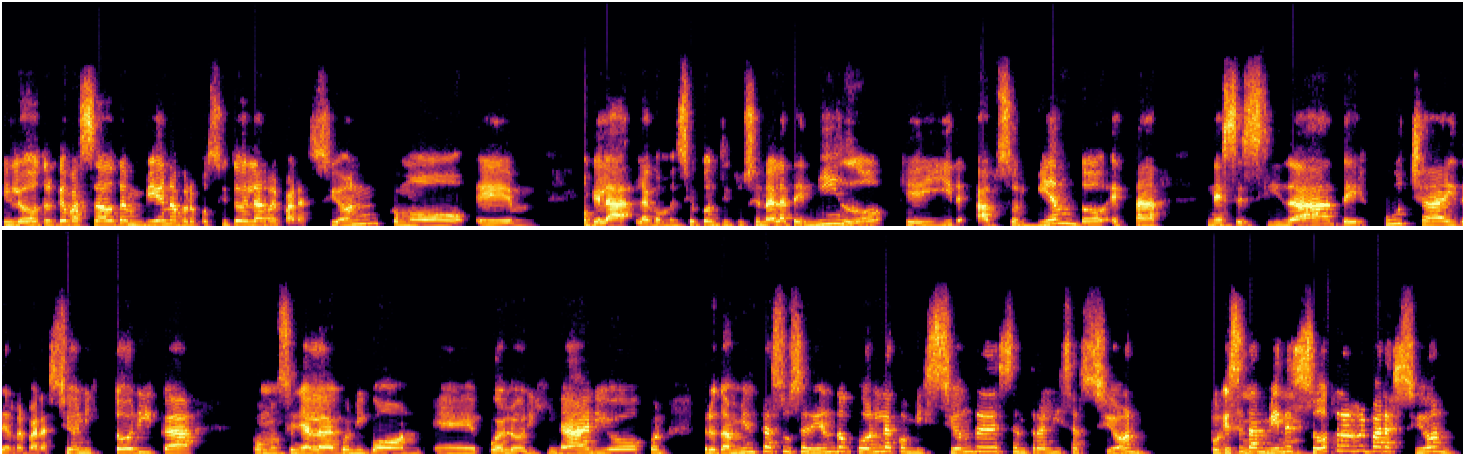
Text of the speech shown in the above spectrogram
y lo otro que ha pasado también a propósito de la reparación, como, eh, que la, la, Convención Constitucional ha tenido que ir absorbiendo esta necesidad de escucha y de reparación histórica, como señala Connie, con eh, pueblo originario, con, pero también está sucediendo con la Comisión de Descentralización, porque esa también es otra reparación.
